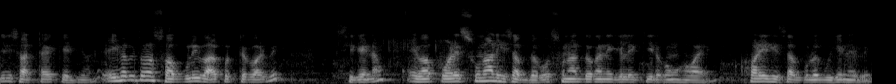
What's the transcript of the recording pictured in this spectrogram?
যদি ষাট টাকা কেজি হয়। এইভাবে তোমরা সবগুলোই বার করতে পারবে, শিখে নাও। এবার পরে সোনার হিসাব দেবো। সোনার দোকানে গেলে কীরকম হয়? খড়ের হিসাবগুলো বুঝে নেবে।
